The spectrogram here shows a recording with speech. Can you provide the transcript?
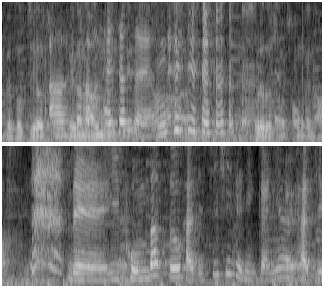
그래서 제가 좀 아, 배가 저도 나왔는지 살쪘어요. 아, 네, 그래도 좀 좋은 게 나왔습니다. 네, 이 봄밥도 같이 출시되니까요. 네.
